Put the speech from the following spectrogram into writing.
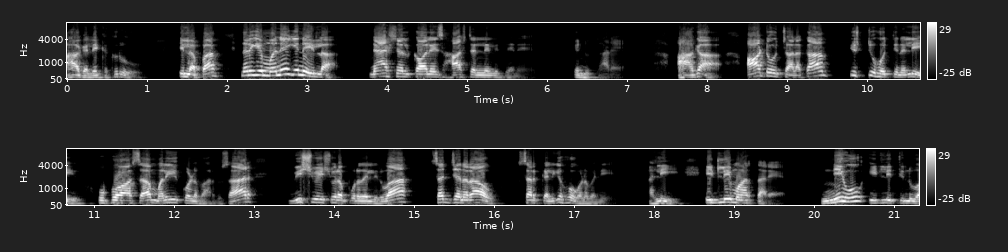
ಆಗ ಲೇಖಕರು, ಇಲ್ಲಪ್ಪ, ನನಗೆ ಮನೆಗೇನೆ ಇಲ್ಲ. ನ್ಯಾಷನಲ್ ಕಾಲೇಜ್ ಹಾಸ್ಟೆಲ್ನಲ್ಲಿದ್ದೇನೆ, ಎನ್ನುತ್ತಾರೆ. ಆಗ ಆಟೋ ಚಾಲಕ, ಇಷ್ಟು ಹೊತ್ತಿನಲ್ಲಿ ಉಪವಾಸ ಮಲಗಿಕೊಳ್ಳಬಾರದು ಸರ್. ವಿಶ್ವೇಶ್ವರಪುರದಲ್ಲಿರುವ ಸಜ್ಜನರಾವ್ ಸರ್ಕಲ್ಗೆ ಹೋಗೋಣ ಬನ್ನಿ. ಅಲ್ಲಿ ಇಡ್ಲಿ ಮಾರ್ತಾರೆ. ನೀವು ಇಡ್ಲಿ ತಿನ್ನುವ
